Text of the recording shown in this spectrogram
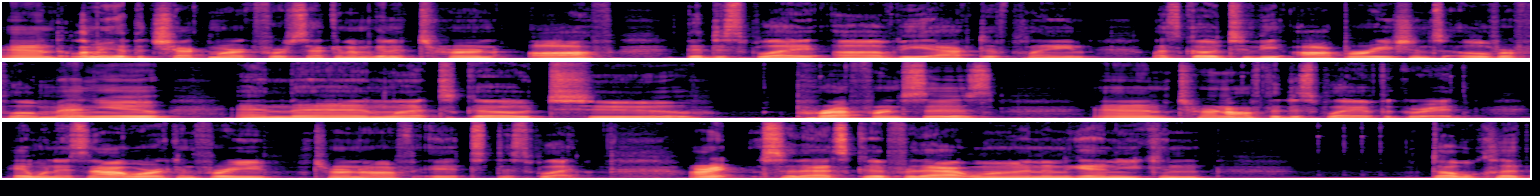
And let me hit the check mark for a second. I'm going to turn off the display of the active plane. Let's go to the operations overflow menu and then let's go to preferences and turn off the display of the grid. Hey, when it's not working for you, turn off its display. All right, so that's good for that one. And again, you can double click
